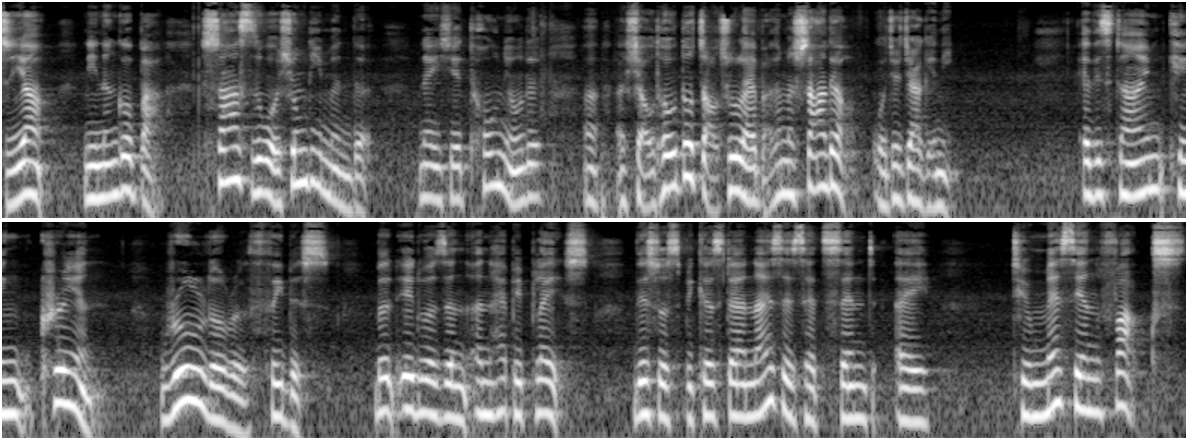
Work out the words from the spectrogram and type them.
只要你能够把杀死我兄弟们的那些偷牛的呃呃小偷都找出来，把他们杀掉，我就嫁给你。” At this time, King Creon ruled over Thebes, but it was an unhappy place. This was because Dionysus had sent a Tumesian fox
